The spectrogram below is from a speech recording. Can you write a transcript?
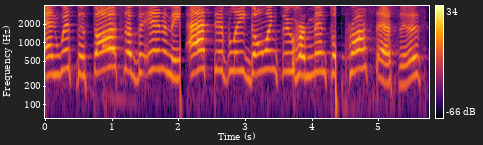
And with the thoughts of the enemy actively going through her mental processes,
